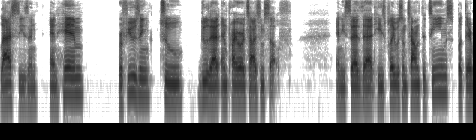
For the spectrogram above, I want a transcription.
last season and him refusing to do that and prioritize himself. And he said that he's played with some talented teams, but they're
